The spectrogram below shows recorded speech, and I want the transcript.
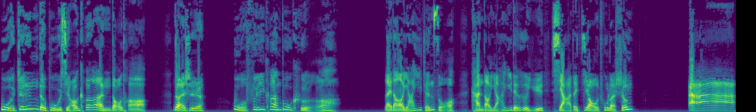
我真的不想看到他，但是我非看不可。”来到牙医诊所，看到牙医的鳄鱼，吓得叫出了声：“啊！”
